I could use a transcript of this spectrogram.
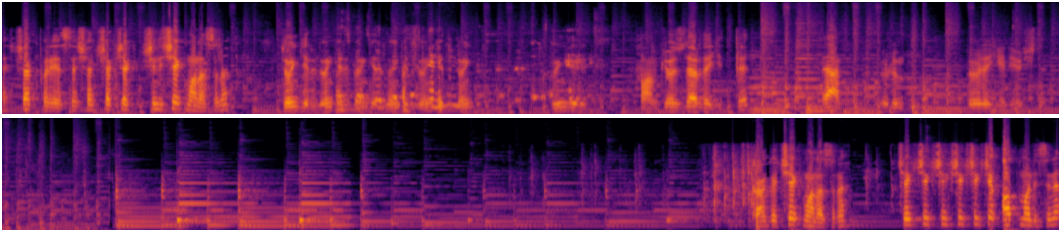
Eh, Çak Priest'e çak çak çak. Şimdi çek manasını. Dön geri dön geri dön geri dön geri dön geri dön geri. Dön geri. Tamam gözler de gitti. Yani ölüm böyle geliyor işte. Kanka çek manasını. Çek çek çek çek çek çek at malisini.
